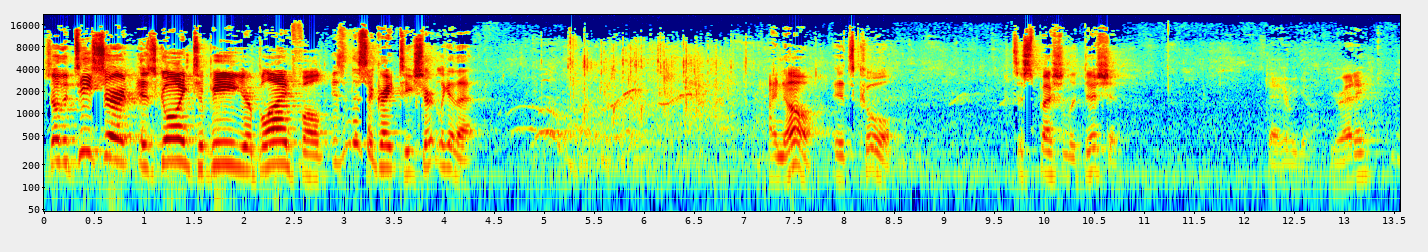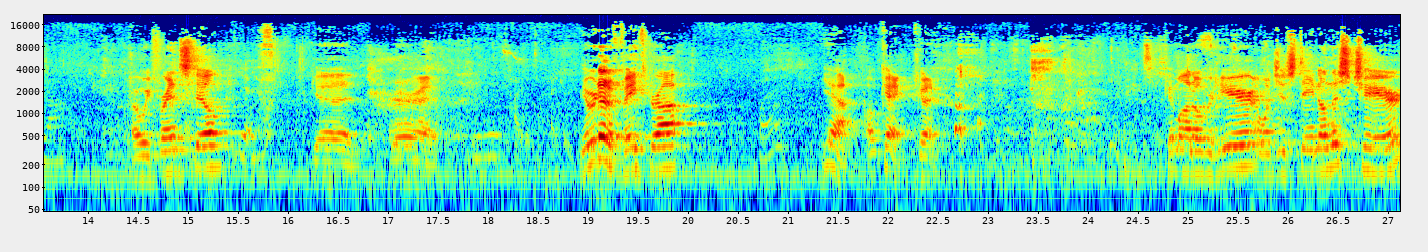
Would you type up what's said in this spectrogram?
So the t-shirt is going to be your blindfold. Isn't this a great t-shirt? Look at that. I know. It's cool. It's a special edition. Okay, here we go. You ready? Are we friends still? Yes. Good. All right. You ever done a faith drop? Yeah, okay, good. Come on over here. I want you to stand on this chair.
